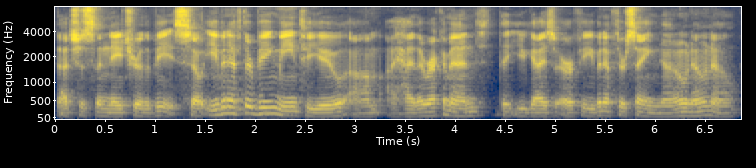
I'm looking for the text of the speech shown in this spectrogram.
that's just the nature of the beast. So even if they're being mean to you, um, I highly recommend that you guys, or if even if they're saying no, no, no,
